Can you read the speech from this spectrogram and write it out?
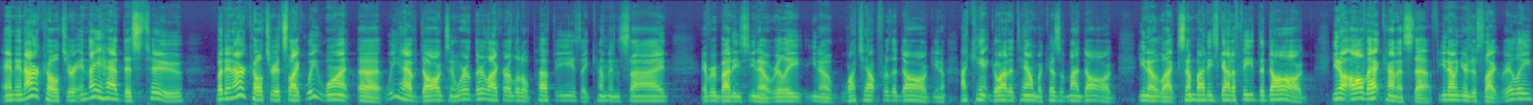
And in our culture, and they had this too, but in our culture, it's like we want, uh, we have dogs and we're, they're like our little puppies. They come inside. Everybody's, you know, really, you know, watch out for the dog. You know, I can't go out of town because of my dog. You know, like somebody's got to feed the dog. You know, all that kind of stuff. You know, and you're just like, really?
